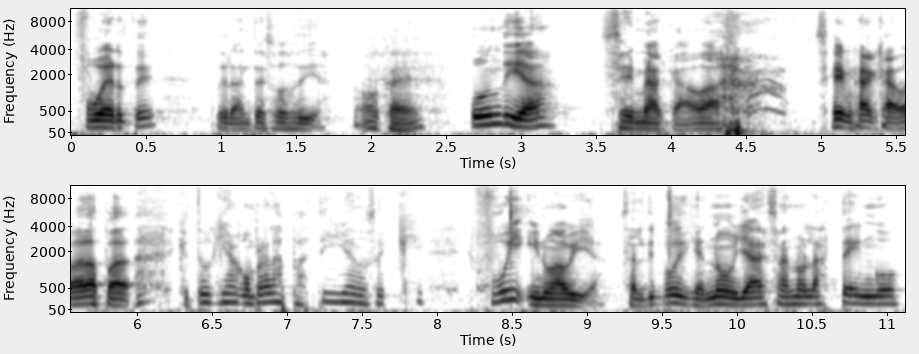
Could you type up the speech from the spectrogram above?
fuerte durante esos días. Ok. Un día se me acabaron. se me acabaron las pastillas. Que tengo que ir a comprar las pastillas, no sé qué. Fui y no había. O sea, el tipo dije, no, ya esas no las tengo.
